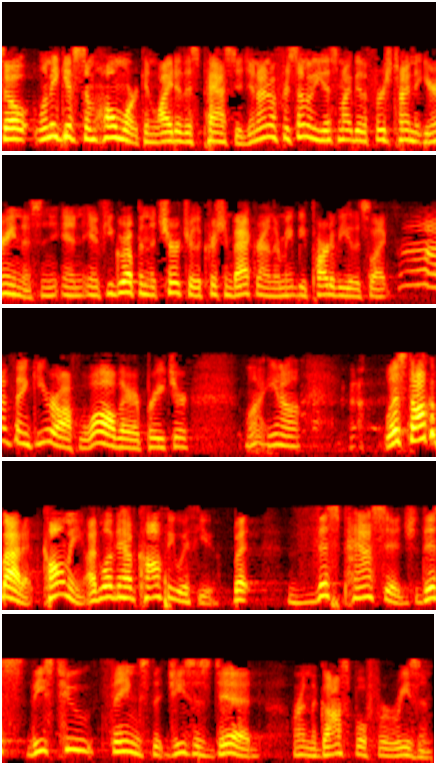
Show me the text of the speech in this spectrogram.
So let me give some homework in light of this passage. And I know for some of you, this might be the first time that you're hearing this. And, and if you grew up in the church or the Christian background, there may be part of you that's like, oh, I think you're off the wall there, preacher. Well, you know, let's talk about it. Call me. I'd love to have coffee with you. But this passage, this, these two things that Jesus did are in the gospel for a reason.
